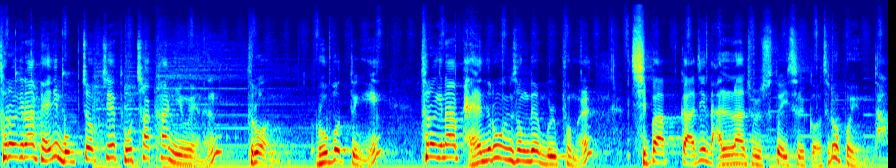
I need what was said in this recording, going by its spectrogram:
트럭이나 밴이 목적지에 도착한 이후에는 드론, 로봇 등이 트럭이나 밴으로 운송된 물품을 집 앞까지 날라줄 수도 있을 것으로 보입니다.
